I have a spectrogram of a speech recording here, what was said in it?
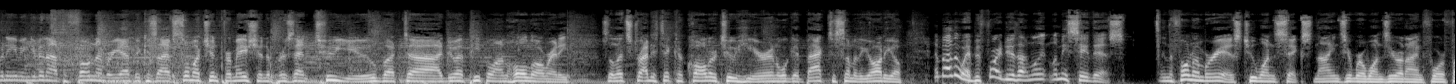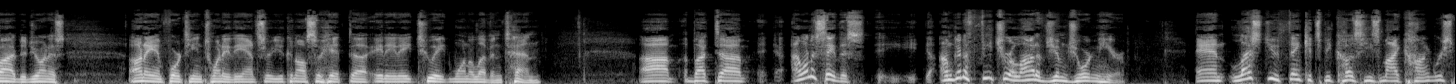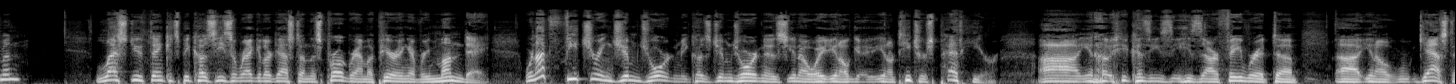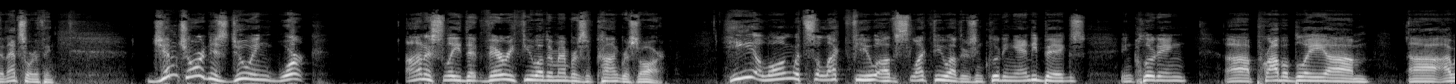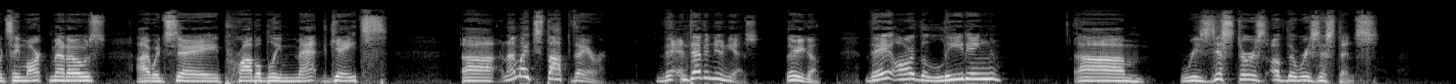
Haven't even given out the phone number yet because I have so much information to present to you, but uh, I do have people on hold already. So let's try to take a call or two here, and we'll get back to some of the audio. And by the way, before I do that, let, let me say this. And the phone number is 216-901-0945 to join us on AM 1420, The Answer. You can also hit uh, 888-281-1110. Um, but um, I want to say this. I'm going to feature a lot of Jim Jordan here. And lest you think it's because he's my congressman, lest you think it's because he's a regular guest on this program appearing every Monday. We're not featuring Jim Jordan because Jim Jordan is, you know, you know, you know, teacher's pet here. Uh, you know, because he's, he's our favorite, uh, uh, you know, guest and that sort of thing. Jim Jordan is doing work, honestly, that very few other members of Congress are. He, along with select few of select few others, including Andy Biggs, including, uh, probably, um, uh, I would say Mark Meadows, I would say probably Matt Gaetz. Uh, and I might stop there. The, and Devin Nunes. There you go. They are the leading um, resistors of the resistance,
